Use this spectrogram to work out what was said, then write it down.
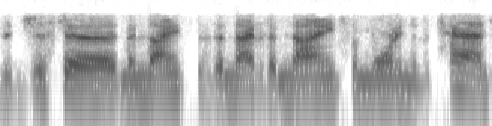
the just uh, the ninth, the night of the ninth, the morning of the tenth,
